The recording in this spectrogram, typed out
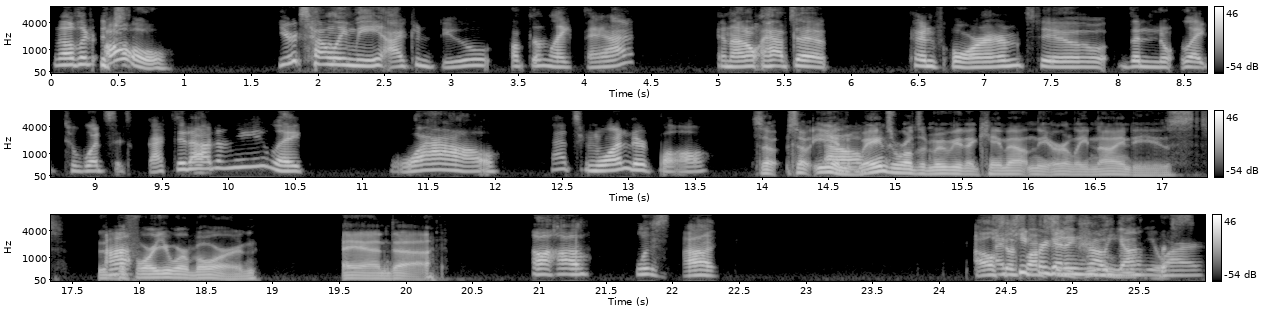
And I was like, oh, you're telling me I can do something like that? And I don't have to conform to the, like, to what's expected out of me? Like, wow, that's wonderful. So, so Ian, Oh. Wayne's World's a movie that came out in the early '90s, Uh. before you were born, and uh, Uh huh. Was I? I, was I just keep about to say forgetting how young Dreamweaver. you are.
